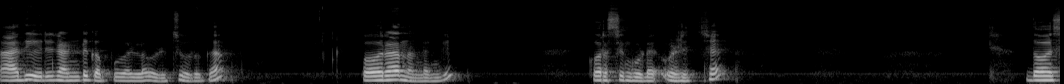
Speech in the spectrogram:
ആദ്യം ഒരു രണ്ട് കപ്പ് വെള്ളം ഒഴിച്ചു കൊടുക്കുക. പോരാന്നുണ്ടെങ്കിൽ കുറച്ചും കൂടെ ഒഴിച്ച് ദോശ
